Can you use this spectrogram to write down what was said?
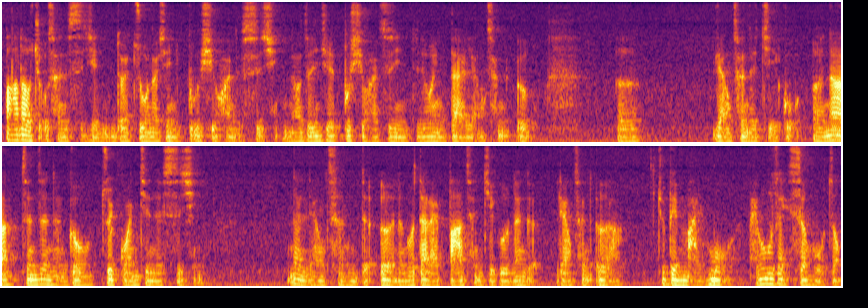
八到九成时间你都在做那些你不喜欢的事情，然后这些不喜欢的事情只为你带来两成的恶，而。两层的结果，而那真正能够最关键的事情，那两层的二能够带来八层结果，那个两层二啊，就被埋没，埋没在你生活中。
